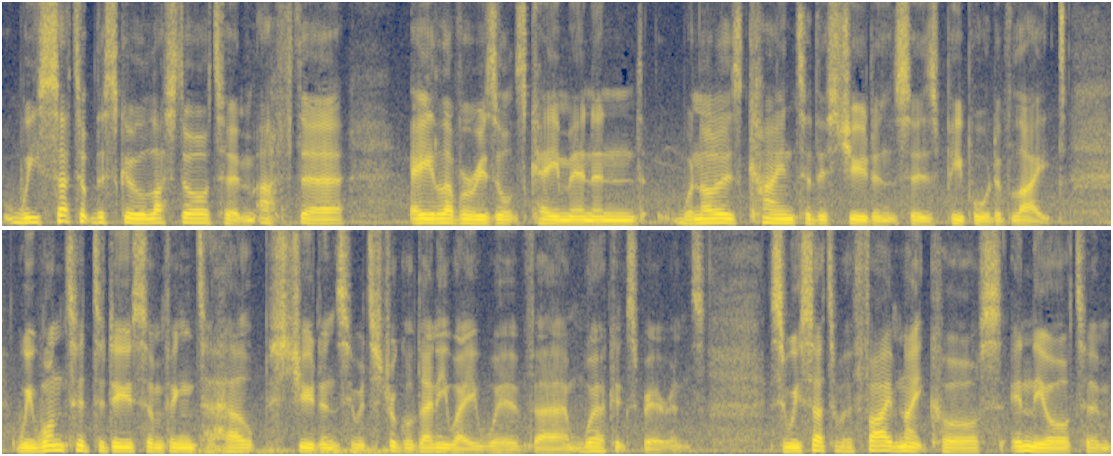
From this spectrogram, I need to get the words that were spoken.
we set up the school last autumn after A level results came in and were not as kind to the students as people would have liked. We wanted to do something to help students who had struggled anyway with um, work experience. So we set up a five night course in the autumn.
